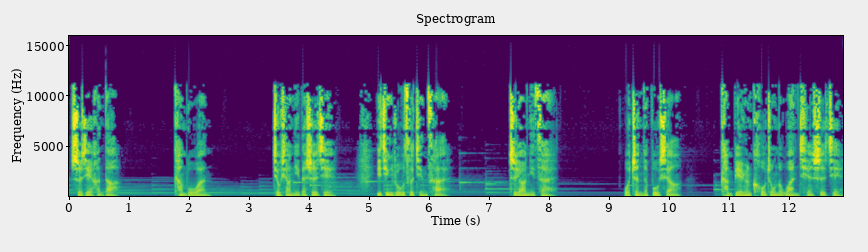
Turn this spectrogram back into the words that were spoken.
世界很大，看不完。就像你的世界，已经如此精彩，只要你在，我真的不想看别人口中的万千世界。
